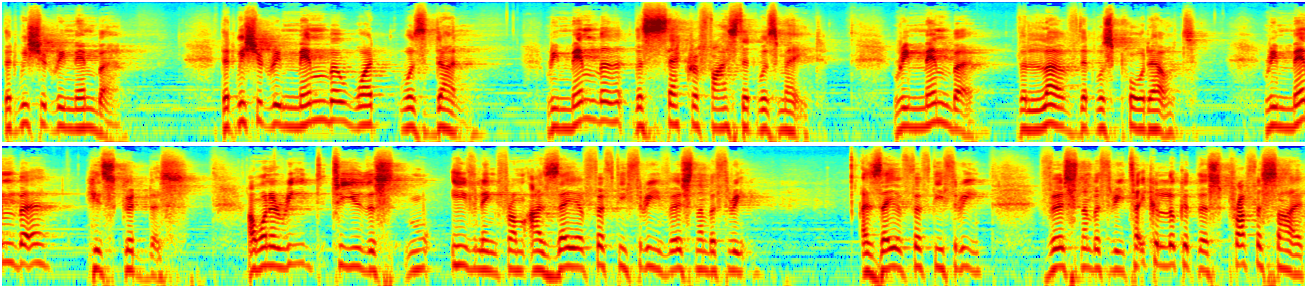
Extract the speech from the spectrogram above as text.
that we should remember, that we should remember what was done, remember the sacrifice that was made, remember the love that was poured out, remember his goodness. I want to read to you this evening from Isaiah 53, verse number 3. Isaiah 53, verse number 3. Take a look at this, prophesied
